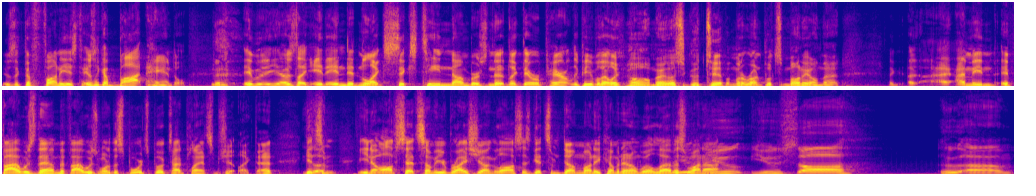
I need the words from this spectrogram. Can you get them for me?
It was like the funniest. It was like a bot handle. It was, you know, it was like it ended in like 16 numbers, and that, like there were apparently people that were like, "Oh man, that's a good tip. I'm gonna run, put some money on that." Like, I, I mean, if I was them, if I was one of the sports books, I'd plant some shit like that. Get some, you know, offset some of your Bryce Young losses. Get some dumb money coming in on Will Levis. You- Why not? You you saw who um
